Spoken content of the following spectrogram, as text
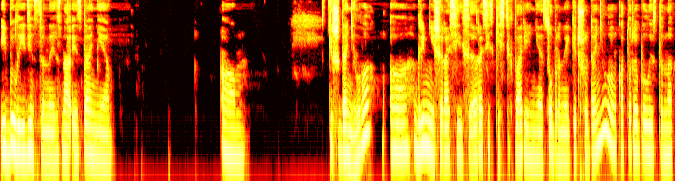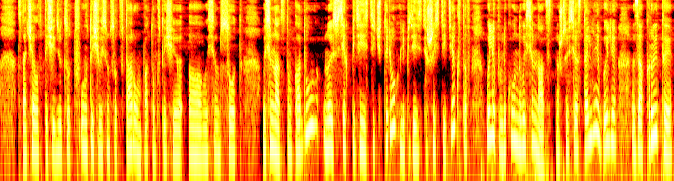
И было единственное издание Кирши Данилова, а, древнейшее российские стихотворения, собранные Киршой Даниловым, которое было издано сначала в, 1900, в 1802, потом в 1818 году, но из всех 54 или 56 текстов были опубликованы 18, потому что все остальные были закрыты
